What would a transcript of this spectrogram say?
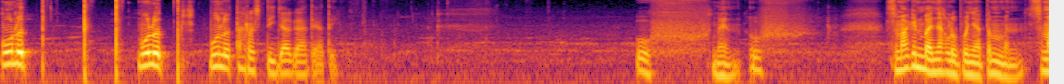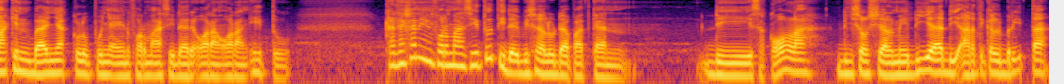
mulut. Mulut. Mulut harus dijaga hati-hati. Uh men uh. Semakin banyak lu punya temen semakin banyak lu punya informasi dari orang-orang itu. Kadang kan informasi itu tidak bisa lu dapatkan di sekolah di sosial media di artikel berita.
